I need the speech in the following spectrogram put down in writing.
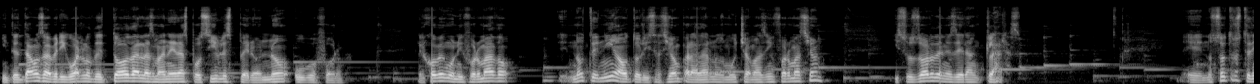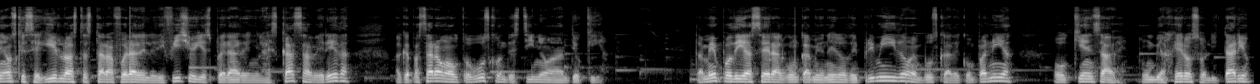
Intentamos averiguarlo de todas las maneras posibles, pero no hubo forma. El joven uniformado eh, no tenía autorización para darnos mucha más información y sus órdenes eran claras. Eh, nosotros teníamos que seguirlo hasta estar afuera del edificio y esperar en la escasa vereda a que pasara un autobús con destino a Antioquía. También podía ser algún camionero deprimido en busca de compañía o quién sabe, un viajero solitario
